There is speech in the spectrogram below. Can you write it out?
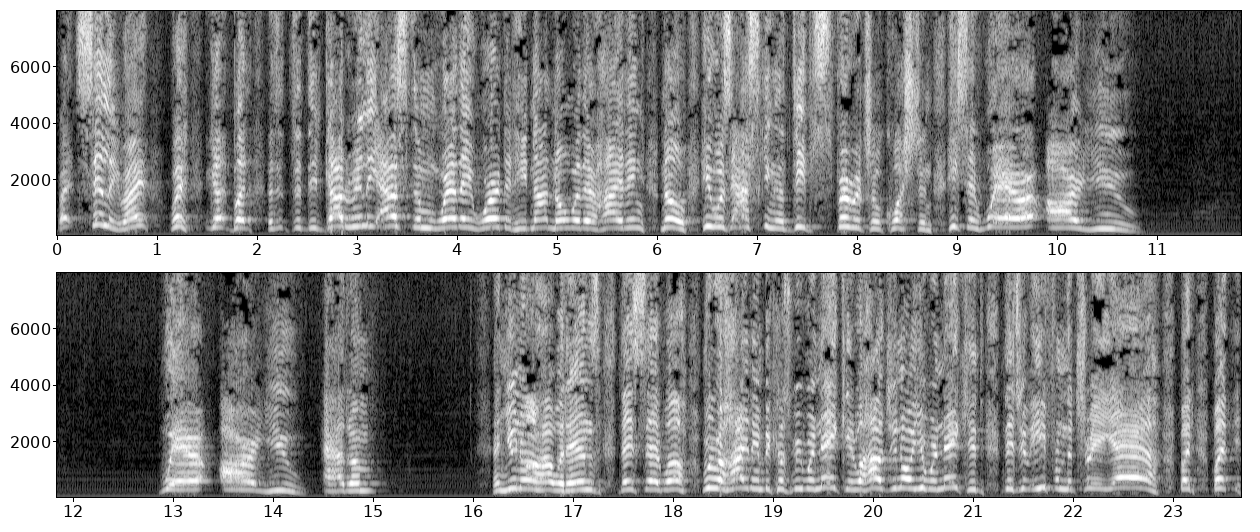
Right? Silly, right? But did God really ask them where they were? Did he not know where they're hiding? No, he was asking a deep spiritual question. He said, Where are you? Where are you, Adam? And you know how it ends. They said, Well, we were hiding because we were naked. Well, how'd you know you were naked? Did you eat from the tree? Yeah. But, but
